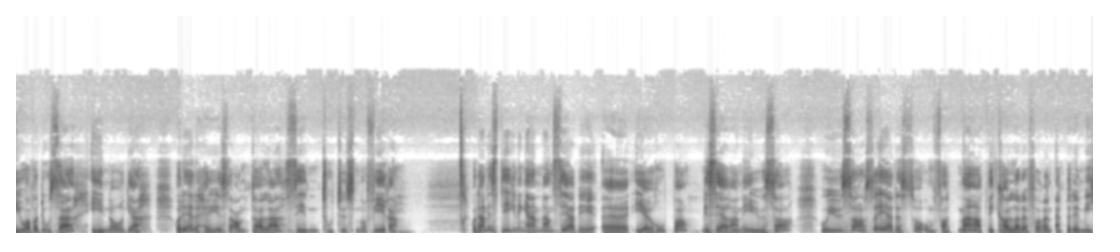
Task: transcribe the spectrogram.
i overdose i Norge. Og Det er det høyeste antallet siden 2004. Og Denne stigningen den ser vi eh, i Europa, vi ser den i USA. Og I USA så er det så omfattende at vi kaller det for en epidemi.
